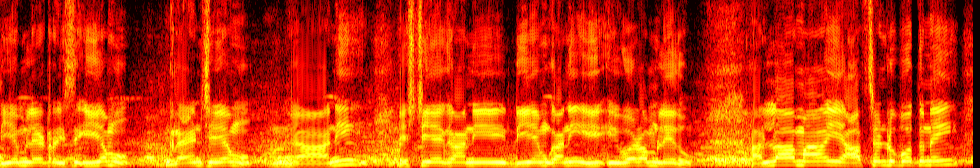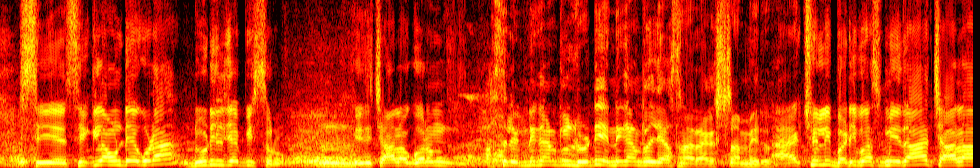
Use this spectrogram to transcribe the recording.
డిఎం లెటర్ ఇస్తే ఇయ్యము గ్రాండ్ చేయము అని ఎస్టీఏ కానీ డిఎం కానీ ఇవ్వడం లేదు. అలా మా ఈ ఆబ్సెంట్లు పోతున్నాయి. సిక్లా ఉంటే కూడా డ్యూటీలు చేపిస్తారు ఇది చాలా ఘోరం. అసలు ఎన్ని గంటలు డ్యూటీ ఎన్ని గంటలు చేస్తున్నారు ఎక్స్ట్రా మీరు? యాక్చువల్లీ బడి బస్ మీద చాలా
